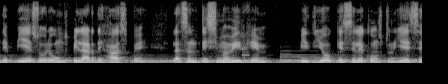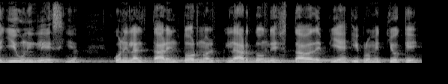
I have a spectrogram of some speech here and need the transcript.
de pie sobre un pilar de jaspe, la Santísima Virgen pidió que se le construyese allí una iglesia, con el altar en torno al pilar donde estaba de pie y prometió que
